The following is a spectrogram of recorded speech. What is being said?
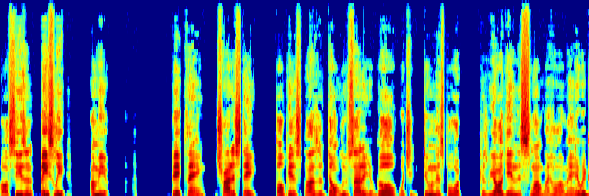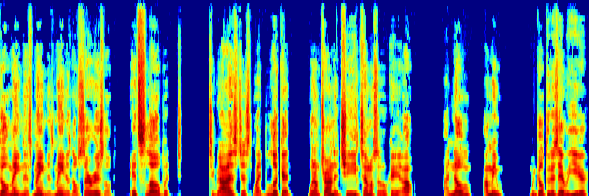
Off season, basically, I mean, big thing. Try to stay focused, positive. Don't lose sight of your goal. What you're doing this for? Because we all get in this slump. Like, oh man, here we go. Maintenance, maintenance, maintenance. No service. So it's slow, but to guys, just like look at what I'm trying to achieve and tell myself, okay, I, I know. I mean, we go through this every year.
